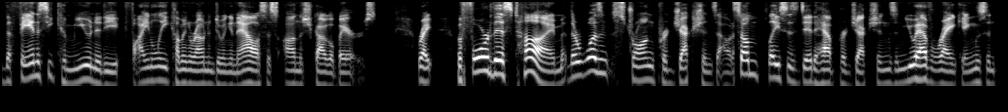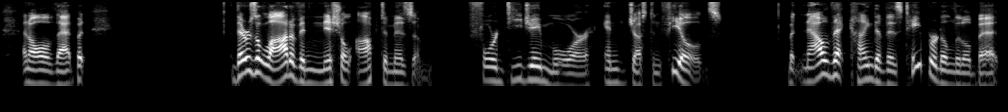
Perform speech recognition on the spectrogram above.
the fantasy community finally coming around and doing analysis on the Chicago Bears, right? Before this time, there wasn't strong projections out. Some places did have projections and you have rankings and, and all of that, but there's a lot of initial optimism for DJ Moore and Justin Fields. But now that kind of has tapered a little bit,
